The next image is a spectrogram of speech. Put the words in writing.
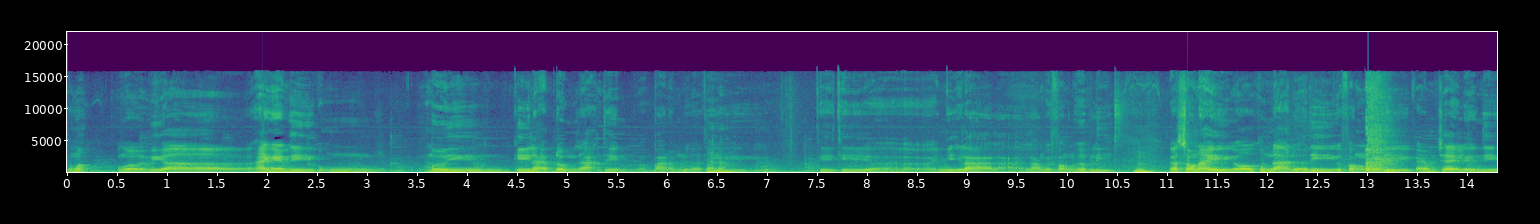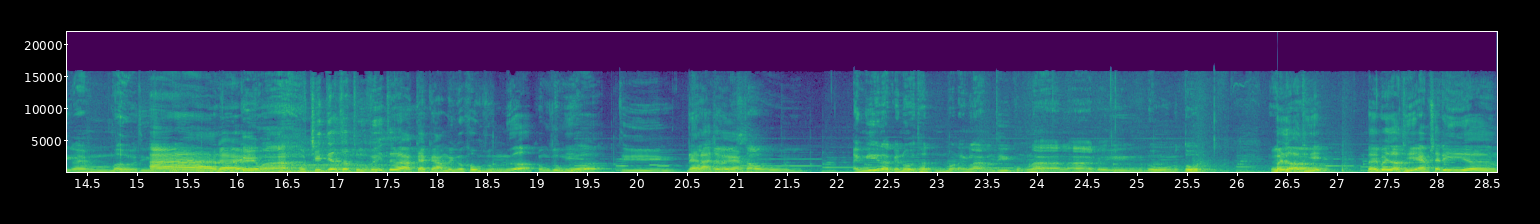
đúng không đúng rồi bởi vì ờ, hai anh em thì cũng mới ký lại hợp đồng gia hạn thêm 3 năm nữa Ba thì năm. thì thì ờ, anh nghĩ là là làm cái phòng hợp lý Ừ. cả sau này có không đá nữa thì cái phòng này thì các em trẻ lên thì các em ở thì à đấy ok mà một chi tiết rất thú vị tức là kể cả mình có không dùng nữa không dùng thì- nữa thì Để lại cho các em. sau anh nghĩ là cái nội thất bọn anh làm thì cũng là là cái đồ nó tốt Bây giờ là- thì đấy bây giờ thì em sẽ đi ờ,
